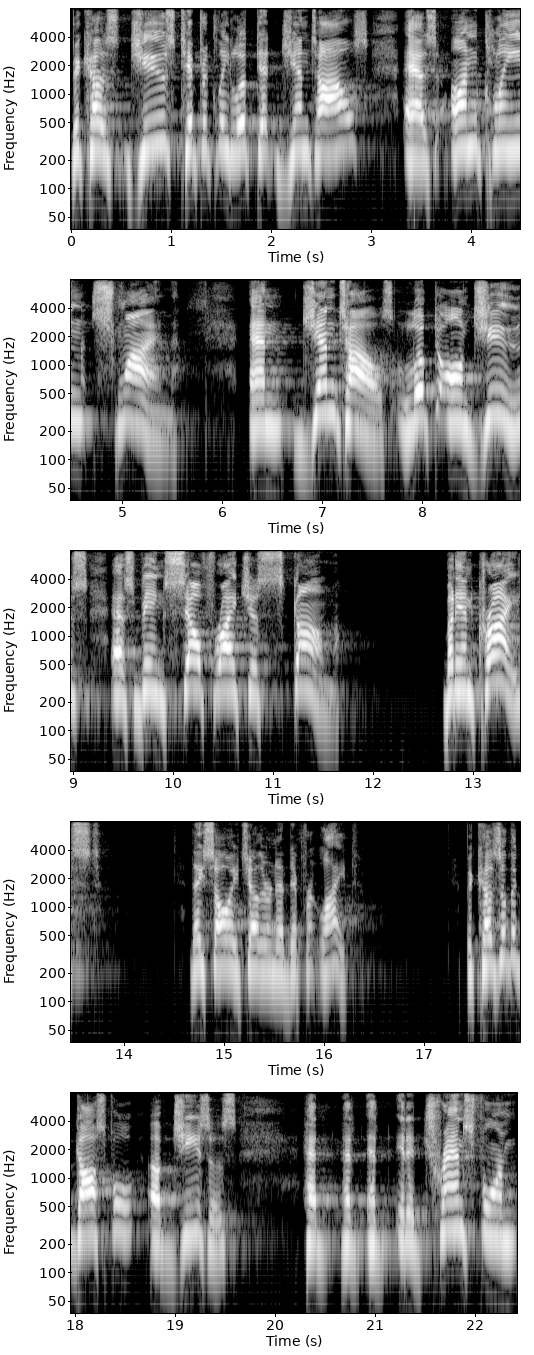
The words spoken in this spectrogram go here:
because Jews typically looked at Gentiles as unclean swine. And Gentiles looked on Jews as being self righteous scum. But in Christ, they saw each other in a different light. Because of the gospel of Jesus, had, had, had, it had transformed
